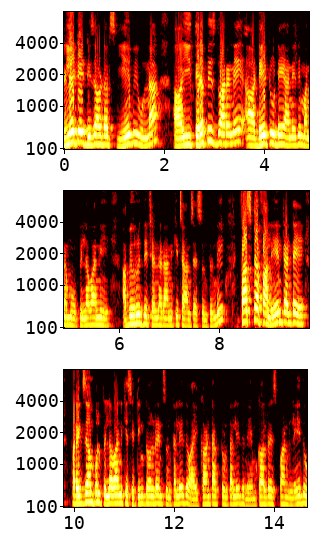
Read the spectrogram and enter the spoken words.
రిలేటెడ్ డిజార్డర్స్ ఏవి ఉన్నా ఈ థెరపీస్ ద్వారానే డే టు డే అనేది మనము పిల్లవాడిని అభివృద్ధి చెందడానికి ఛాన్సెస్ ఉంటుంది. ఫస్ట్ ఆఫ్ ఆల్ ఏంటంటే ఫర్ ఎగ్జాంపుల్ పిల్లవానికి సిట్టింగ్ టాలరెన్స్ ఉంటలేదు ఐ కాంటాక్ట్ ఉంటలేదు నేమ్ కాల్ రెస్పాండ్ లేదు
